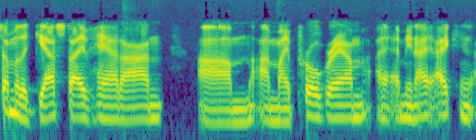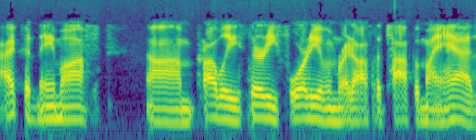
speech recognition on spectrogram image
Some of the guests I've had on um, on my program, I, I mean, I, I can I could name off um, probably 30, 40 of them right off the top of my head.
